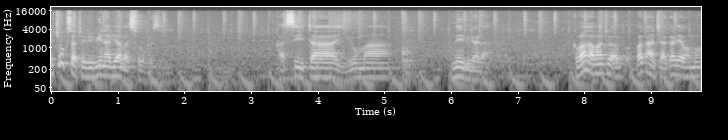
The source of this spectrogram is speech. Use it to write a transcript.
ekyokusatu ebibiina by'abasuubuzi. Kasiita yuma n'ebirala. Kubanga abantu baga nti agali awamu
